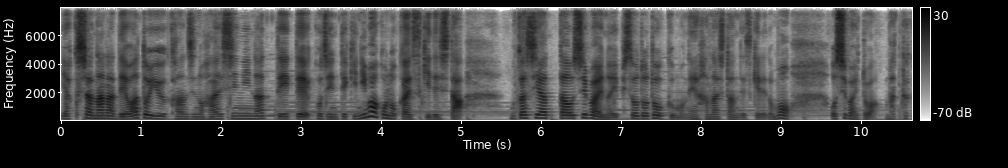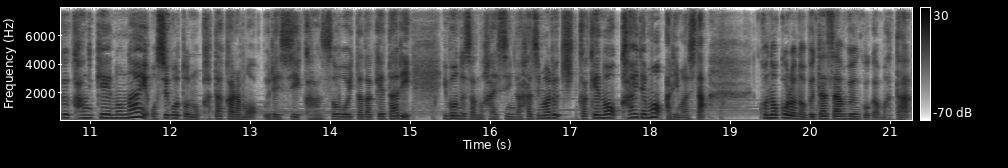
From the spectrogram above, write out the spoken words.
役者ならではという感じの配信になっていて個人的にはこの回好きでした。昔やったお芝居のエピソードトークもね話したんですけれどもお芝居とは全く関係のないお仕事の方からも嬉しい感想をいただけたりイボンヌさんの配信が始まるきっかけの回でもありました。この頃の豚さん文庫がまた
